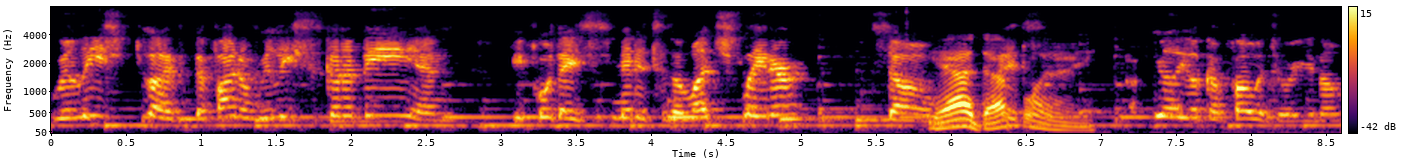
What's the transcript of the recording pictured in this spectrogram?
release like the final release is gonna be and before they submit it to the legislator so Yeah, definitely. i'm really looking forward to it you know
